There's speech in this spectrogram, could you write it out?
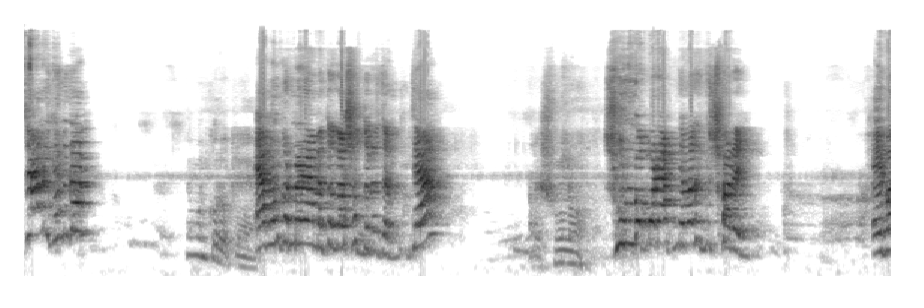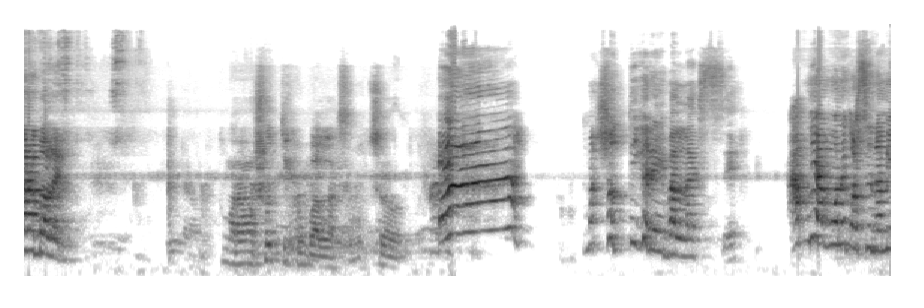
যান এখানে যান। এমন করো কেন? এমন করবেন আমি তো দশ ধরে যান যান। আরে শোনো। শুনব পরে আপনি আমার সরেন। এবার বলেন। তোমার আমার সত্যি খুব ভালো লাগছে বুঝছ? আহ! আমার সত্যিকার এইবার লাগছে। আপনি মনে করছেন আমি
